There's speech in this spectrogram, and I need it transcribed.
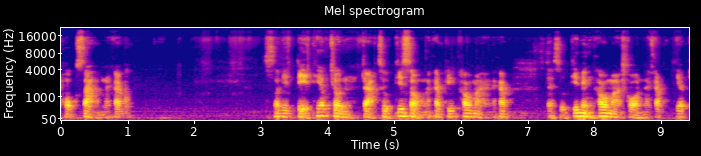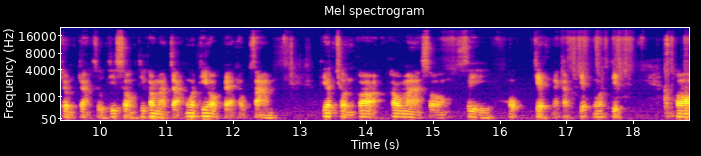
863 นะครับ สถิติเทียบชนจากสูตรที่ 2 นะครับที่เข้ามานะครับ แต่สูตรที่ 1 เข้ามาก่อนนะครับ เทียบชนจากสูตรที่ 2 ที่เข้ามาจากงวดที่ออก 863 เทียบชนก็เข้ามา 2 4 6 7 นะครับ 7 งวดติด ของ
